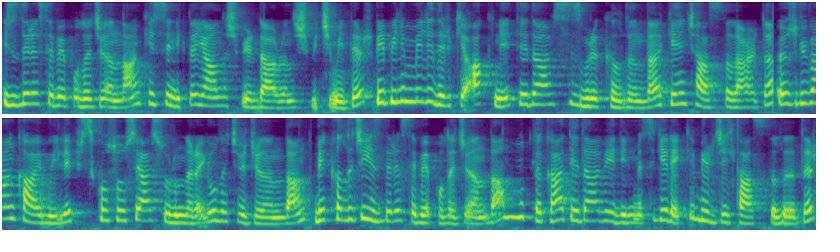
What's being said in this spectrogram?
izlere sebep olacağından kesinlikle yanlış bir davranış biçimidir ve bilinmelidir ki akne tedavisiz bırakıldığında genç hastalarda özgüven kaybı ile psikososyal sorunlara yol açacağından ve kalıcı izlere sebep olacağından mutlaka tedavi edilmesi gerekli bir cilt hastalığıdır.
